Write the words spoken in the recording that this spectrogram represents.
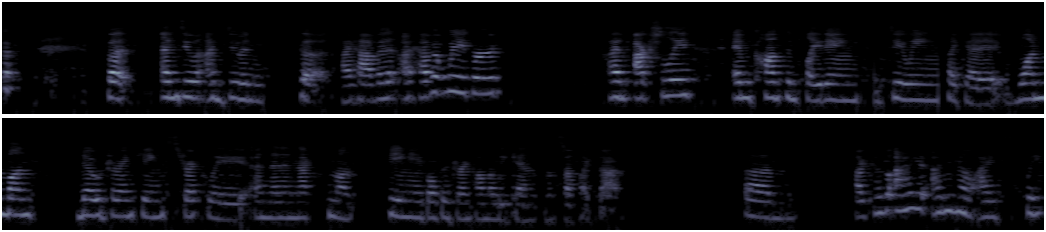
but I'm doing I'm doing good. I haven't I haven't wavered. I'm actually am contemplating doing like a one month no drinking strictly, and then the next month being able to drink on the weekends and stuff like that. Um, I because I I don't know I sleep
